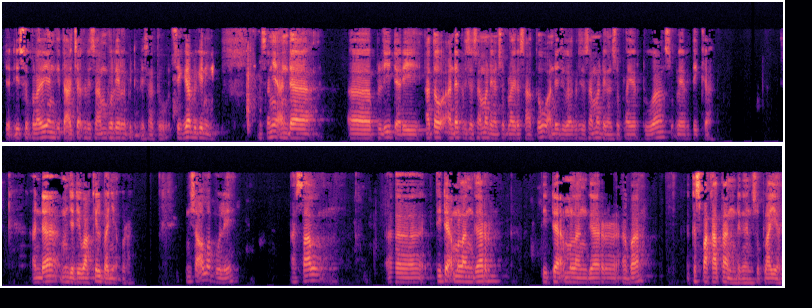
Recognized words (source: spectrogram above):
Jadi supplier yang kita ajak kerjasama boleh lebih dari satu. Sehingga begini, misalnya Anda uh, beli dari atau Anda kerjasama dengan supplier satu, Anda juga kerjasama dengan supplier dua, supplier tiga. Anda menjadi wakil banyak orang. Insya Allah boleh, asal Eh, tidak melanggar tidak melanggar apa kesepakatan dengan supplier.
